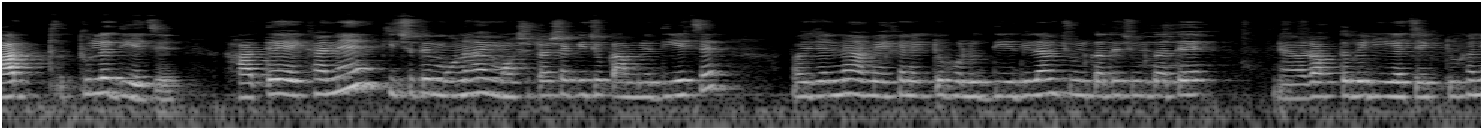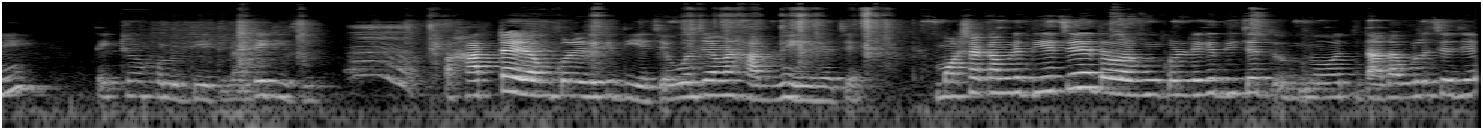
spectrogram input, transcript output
হাত তুলে দিয়েছে। হাতে এখানে কিছুতে মনে হয় মশা টশা কিছু কামড়ে দিয়েছে। ওই জন্য আমি এখানে একটু হলুদ দিয়ে দিলাম। চুলকাতে চুলকাতে রক্ত বেরিয়ে গেছে একটুখানি। একটু হলুদ দিয়ে দিলাম। দেখেছি। হাতটা এরকম করে রেখে দিয়েছে। বলছে আমার হাত ভেঙে গেছে। মশা কামড়ে দিয়েছে, তো ওরকম করে রেখে দিয়েছে। দাদা বলেছে যে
